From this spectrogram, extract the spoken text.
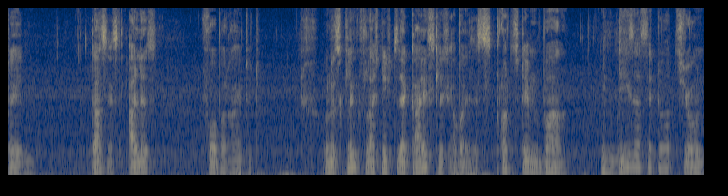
reden. Das ist alles vorbereitet. Und es klingt vielleicht nicht sehr geistlich, aber es ist trotzdem wahr. In dieser Situation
